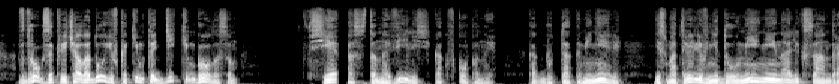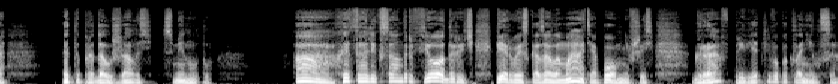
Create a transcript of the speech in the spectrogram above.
— вдруг закричал Адуев каким-то диким голосом. Все остановились, как вкопанные, как будто окаменели, и смотрели в недоумении на Александра. Это продолжалось с минуту. «Ах, это Александр Федорович!» — первая сказала мать, опомнившись. Граф приветливо поклонился.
